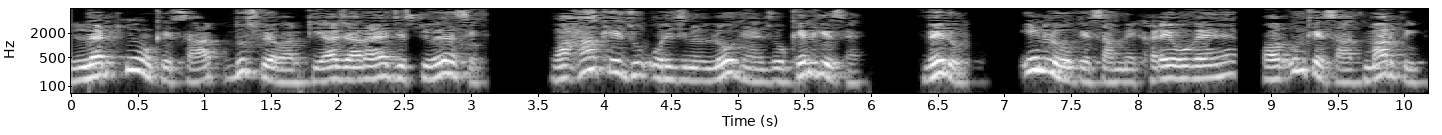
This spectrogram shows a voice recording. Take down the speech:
लड़कियों के साथ दुष्व्यवहार किया जा रहा है, जिसकी वजह से वहाँ के जो ओरिजिनल लोग हैं, जो किर्गिज हैं, वे लोग इन लोगों के सामने खड़े हो गए हैं और उनके साथ मारपीट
